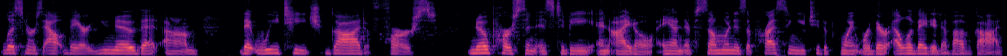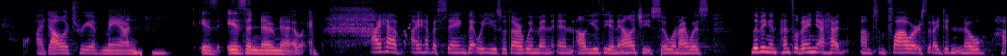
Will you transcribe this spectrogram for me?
listeners out there, you know that um, that we teach God first. No person is to be an idol. And if someone is oppressing you to the point where they're elevated above God, idolatry of man. Mm-hmm is is a no no. I have I have a saying that we use with our women, and I'll use the analogy. So when I was living in Pennsylvania, I had um, some flowers that I didn't know. How,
